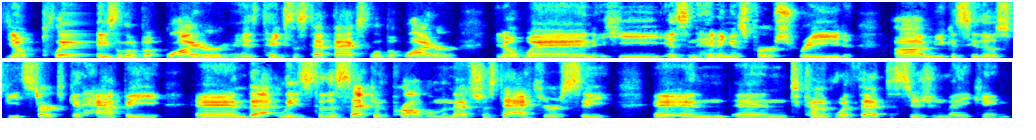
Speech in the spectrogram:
you know plays a little bit wider his takes the step backs a little bit wider. You know when he isn't hitting his first read um, you can see those feet start to get happy and that leads to the second problem and that's just accuracy and and kind of with that decision making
